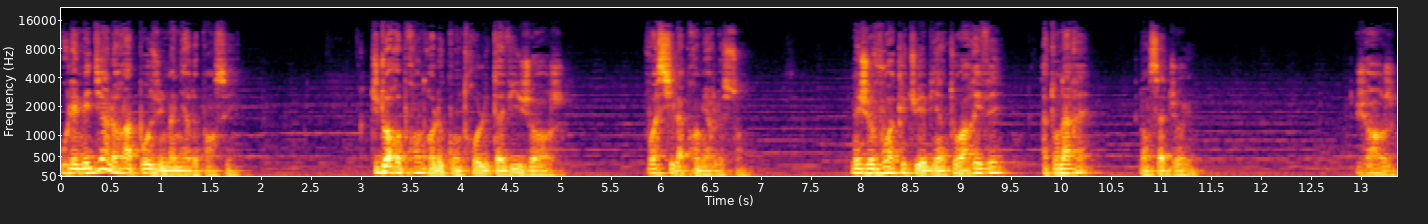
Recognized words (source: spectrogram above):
ou les médias leur imposent une manière de penser. Tu dois reprendre le contrôle de ta vie, Georges. Voici la première leçon. Mais je vois que tu es bientôt arrivé à ton arrêt, lança Joy. Georges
